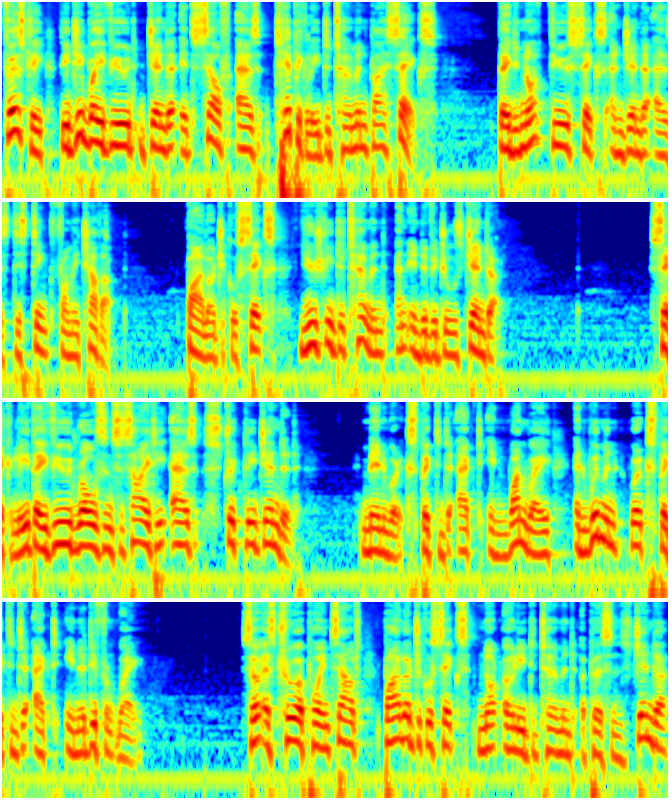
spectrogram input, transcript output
Firstly, the Ojibwe viewed gender itself as typically determined by sex. They did not view sex and gender as distinct from each other. Biological sex usually determined an individual's gender. Secondly, they viewed roles in society as strictly gendered. Men were expected to act in one way, and women were expected to act in a different way. So, as Treuer points out, biological sex not only determined a person's gender,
